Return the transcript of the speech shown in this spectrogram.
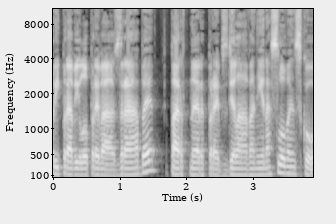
Pripravilo pre vás Rábe, partner pre vzdelávanie na Slovensku.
